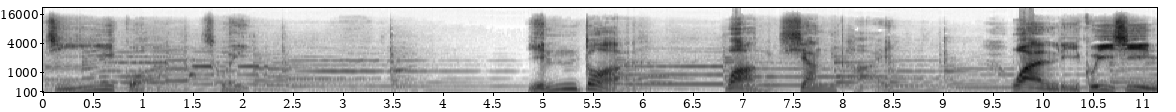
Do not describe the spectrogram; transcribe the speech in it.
几管催。银断望乡台，万里归心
